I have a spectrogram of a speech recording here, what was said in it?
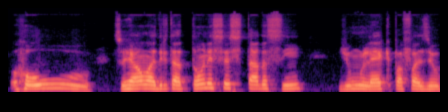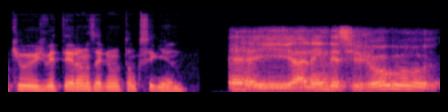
ou se o Real Madrid tá tão necessitado assim de um moleque para fazer o que os veteranos ali não estão conseguindo. É, e além desse jogo,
